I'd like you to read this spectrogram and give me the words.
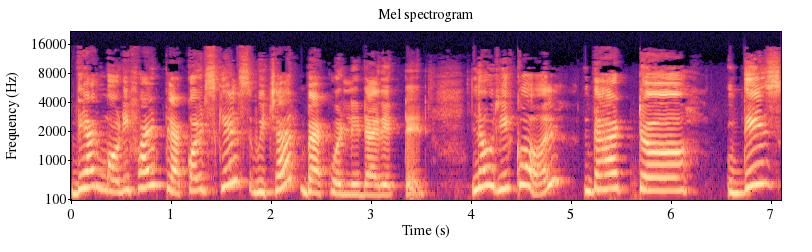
they are modified placoid scales which are backwardly directed now recall that this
